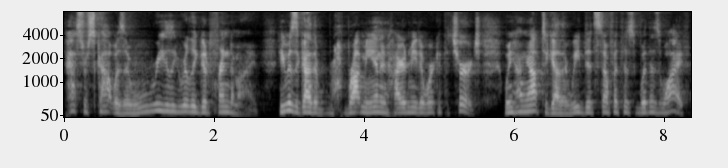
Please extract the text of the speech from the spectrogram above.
Pastor Scott was a really, really good friend of mine. He was the guy that brought me in and hired me to work at the church. We hung out together. We did stuff with his with his wife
